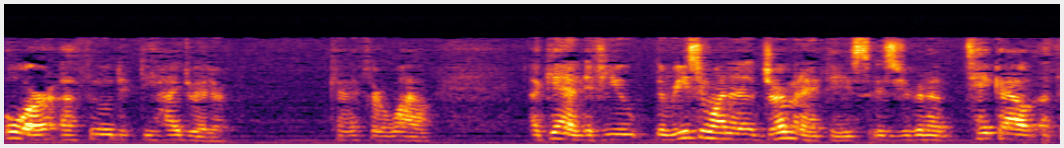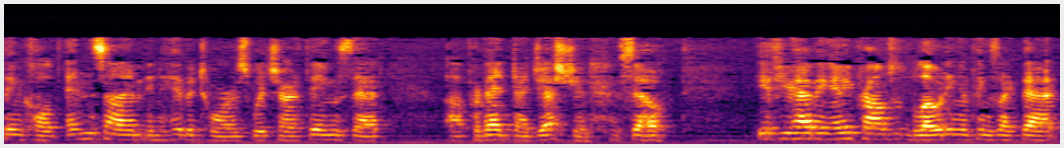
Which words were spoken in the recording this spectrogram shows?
or a food dehydrator, okay, for a while. Again, if you, the reason you want to germinate these is you're going to take out a thing called enzyme inhibitors, which are things that uh, prevent digestion. So if you're having any problems with bloating and things like that,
